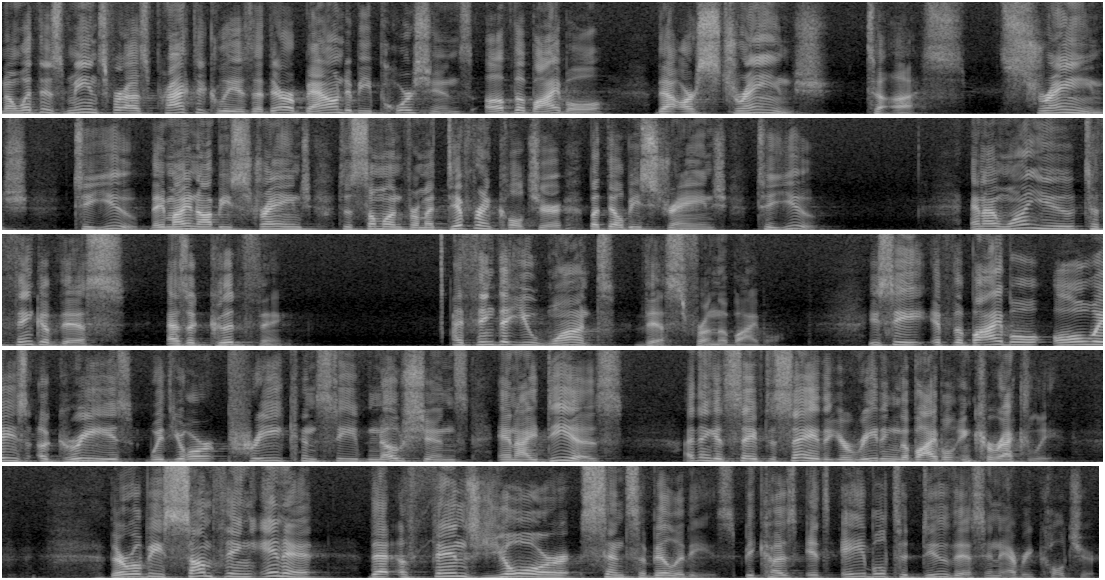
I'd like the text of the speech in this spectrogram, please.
Now, what this means for us practically is that there are bound to be portions of the Bible that are strange to us, strange to you. They might not be strange to someone from a different culture, but they'll be strange to you. And I want you to think of this as a good thing. I think that you want this from the Bible. You see, if the Bible always agrees with your preconceived notions and ideas, I think it's safe to say that you're reading the Bible incorrectly. There will be something in it that offends your sensibilities because it's able to do this in every culture.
